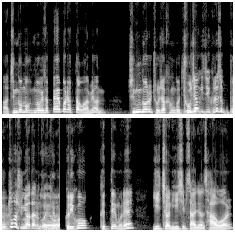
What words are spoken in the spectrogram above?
아, 증거 목록에서 빼버렸다고 하면 증거를 조작한 거지. 조작이지. 그래서 봉투가 중요하다는 그래서 거예요. 대박- 그리고 그 때문에 2024년 4월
